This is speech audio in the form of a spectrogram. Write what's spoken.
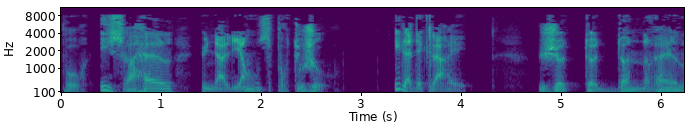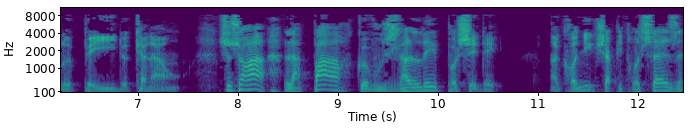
pour Israël une alliance pour toujours. Il a déclaré, Je te donnerai le pays de Canaan. Ce sera la part que vous allez posséder. Un chronique chapitre 16,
